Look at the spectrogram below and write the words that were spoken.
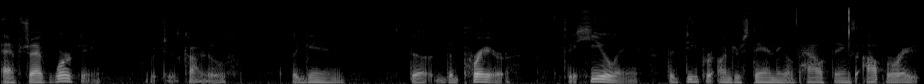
Abstract working, which is kind of, again, the, the prayer, the healing, the deeper understanding of how things operate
